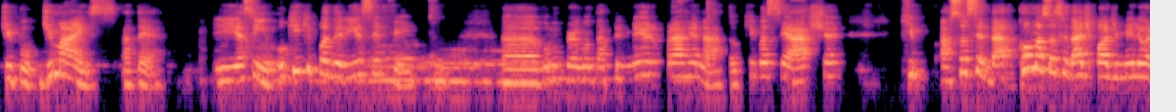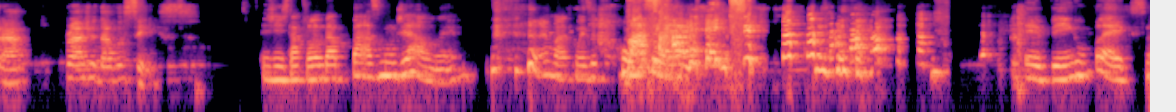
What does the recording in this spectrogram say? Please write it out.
tipo, demais até. E assim, o que, que poderia ser feito? Uh, vamos perguntar primeiro para a Renata, o que você acha que a sociedade, como a sociedade pode melhorar para ajudar vocês? A gente está falando da paz mundial, né? É uma coisa Basicamente! é bem complexo.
